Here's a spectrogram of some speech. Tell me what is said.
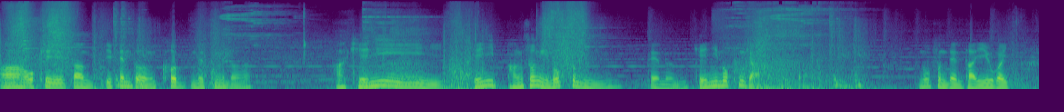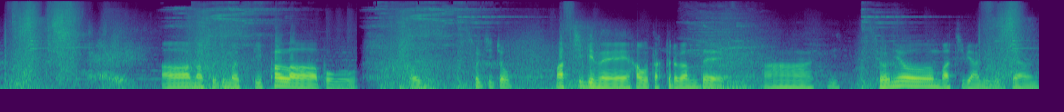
아 오케이. 일단 디펜더 컷 냈습니다. 아 괜히 괜히 방송이 높은 데는 괜히 높은 게 진짜 높은 데는 다 이유가 있다 아나 솔직히 말 비팔라 보고 어, 솔직히 좀 맛집이네 하고 딱 들어갔는데 아 이- 전혀 맛집이 아니고 그냥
